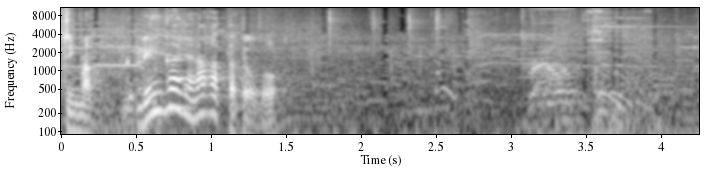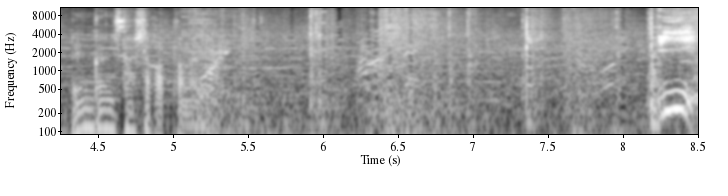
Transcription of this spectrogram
ょっと今レンガじゃなかったってこと？レンガに刺したかったんだけどい。い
